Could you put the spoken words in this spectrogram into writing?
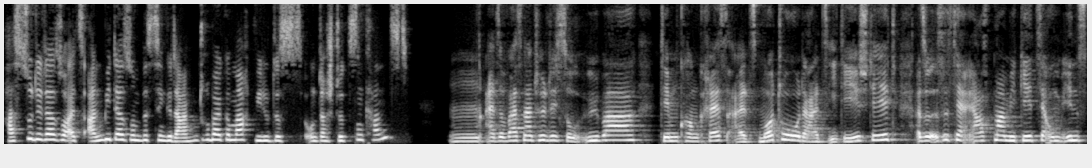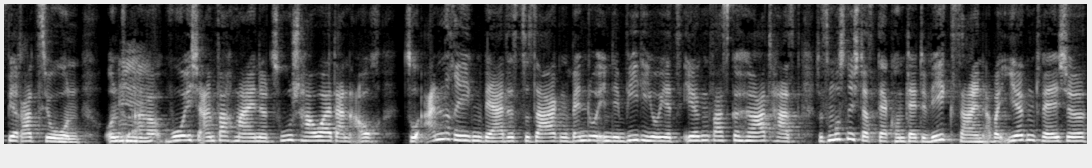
Hast du dir da so als Anbieter so ein bisschen Gedanken drüber gemacht, wie du das unterstützen kannst? Mm, also was natürlich so über dem Kongress als Motto oder als Idee steht, also es ist ja erstmal, mir geht's ja um Inspiration und mhm. äh, wo ich einfach meine Zuschauer dann auch so anregen werde, ist zu sagen, wenn du in dem Video jetzt irgendwas gehört hast, das muss nicht das der komplette Weg sein, aber irgendwelche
